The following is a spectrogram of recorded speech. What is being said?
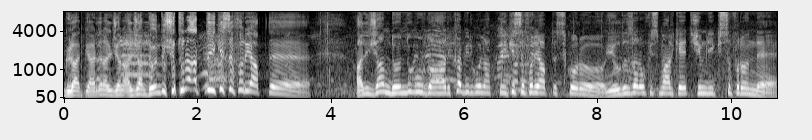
Gülalp yerden Alican'a Alican döndü şutunu attı 2-0 yaptı. Alican döndü vurdu harika bir gol attı 2-0 yaptı skoru. Yıldızlar Ofis Market şimdi 2-0 önde.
